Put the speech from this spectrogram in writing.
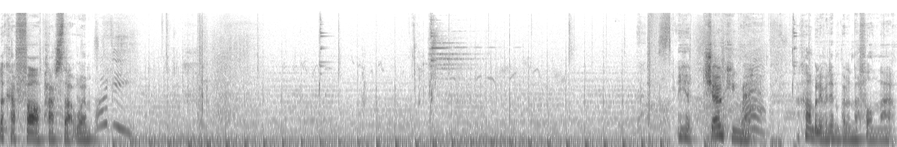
Look how far past that went. You're joking me. I can't believe I didn't put enough on that.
